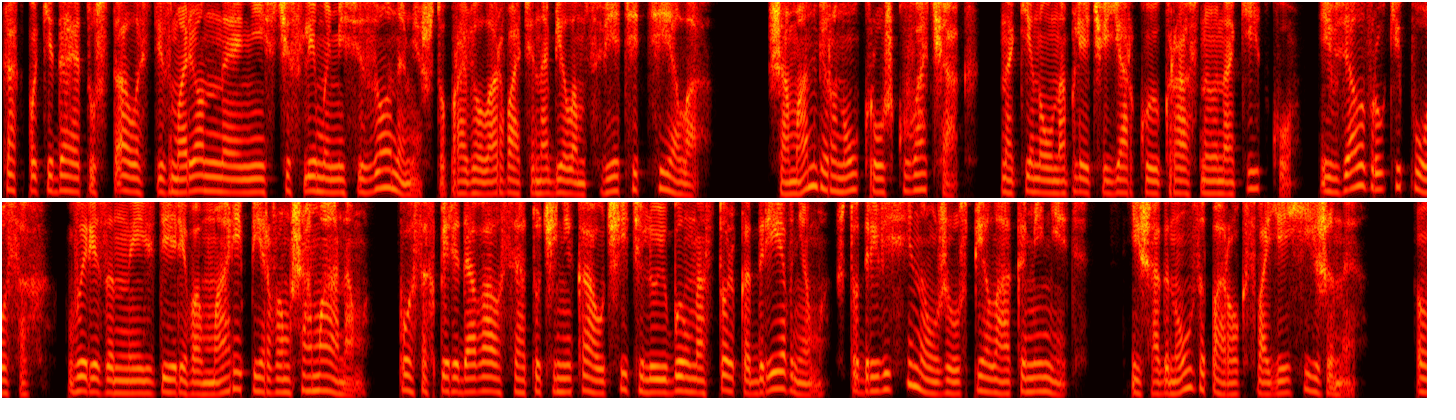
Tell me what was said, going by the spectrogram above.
как покидает усталость, изморенная неисчислимыми сезонами, что провел Арвати на белом свете, тело. Шаман вернул кружку в очаг, накинул на плечи яркую красную накидку и взял в руки посох, вырезанный из дерева Мари первым шаманом. Посох передавался от ученика учителю и был настолько древним, что древесина уже успела окаменеть, и шагнул за порог своей хижины. В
